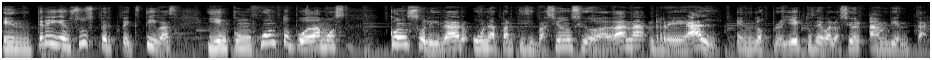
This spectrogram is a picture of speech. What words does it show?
entreguen sus perspectivas y en conjunto podamos consolidar una participación ciudadana real en los proyectos de evaluación ambiental.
